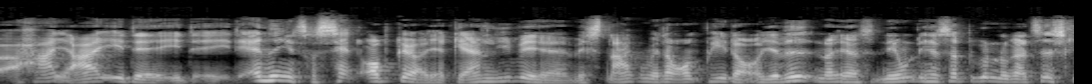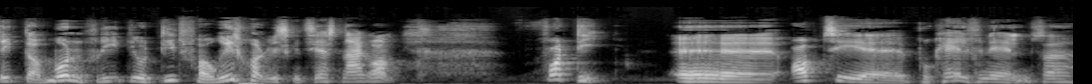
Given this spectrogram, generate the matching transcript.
har jeg et, øh, et, øh, et andet interessant opgør, jeg gerne lige vil, øh, vil snakke med dig om, Peter. Og jeg ved, når jeg nævner det her, så begynder du garanteret at slikke dig om munden, fordi det er jo dit favorithold, vi skal til at snakke om. Fordi øh, op til øh, pokalfinalen, så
